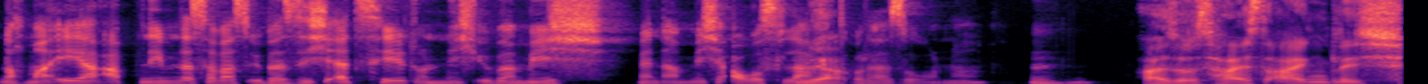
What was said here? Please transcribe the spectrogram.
noch mal eher abnehmen, dass er was über sich erzählt und nicht über mich, wenn er mich auslacht ja. oder so. Ne? Mhm. Also das heißt eigentlich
